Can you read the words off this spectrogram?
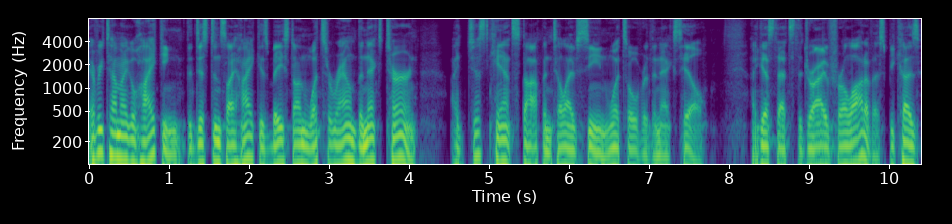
Every time I go hiking, the distance I hike is based on what's around the next turn. I just can't stop until I've seen what's over the next hill. I guess that's the drive for a lot of us because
